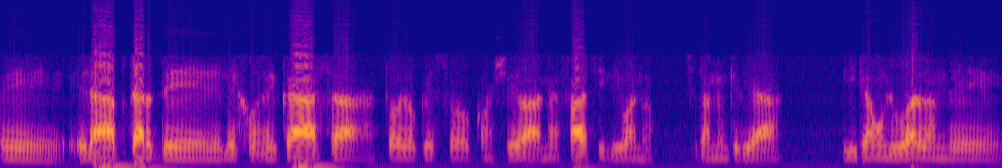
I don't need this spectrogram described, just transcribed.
eh, el adaptarte lejos de casa, todo lo que eso conlleva no es fácil y bueno, yo también quería ir a un lugar donde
